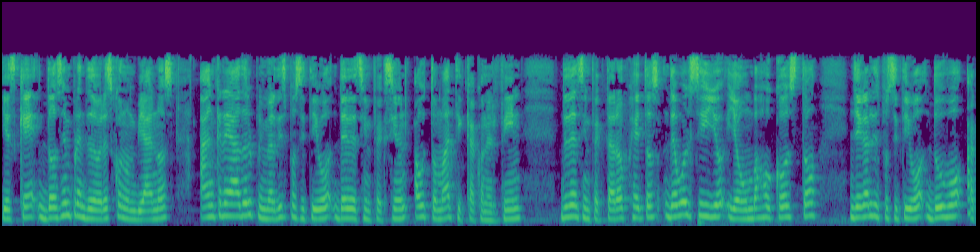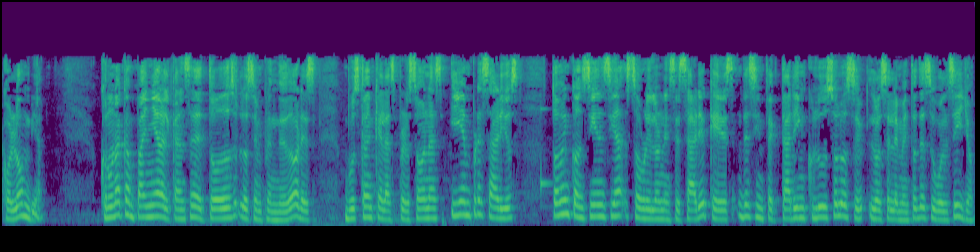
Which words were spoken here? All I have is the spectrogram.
Y es que dos emprendedores colombianos han creado el primer dispositivo de desinfección automática con el fin de desinfectar objetos de bolsillo y a un bajo costo llega el dispositivo Dubo a Colombia. Con una campaña al alcance de todos los emprendedores, buscan que las personas y empresarios tomen conciencia sobre lo necesario que es desinfectar incluso los, los, elementos de su bolsillo.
